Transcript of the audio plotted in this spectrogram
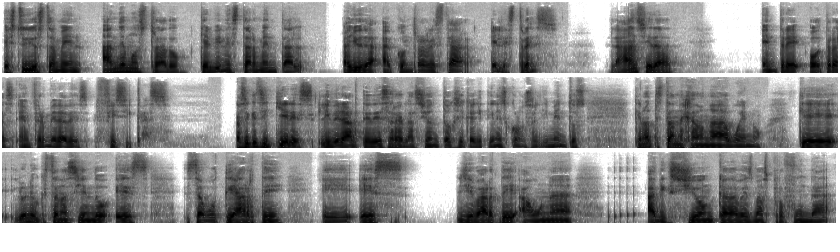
estudios también han demostrado que el bienestar mental ayuda a contrarrestar el estrés, la ansiedad, entre otras enfermedades físicas. Así que si quieres liberarte de esa relación tóxica que tienes con los alimentos, que no te están dejando nada bueno, que lo único que están haciendo es sabotearte, eh, es llevarte a una adicción cada vez más profunda,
